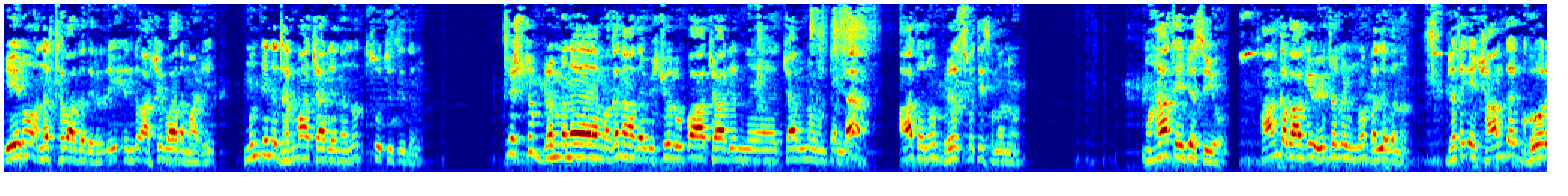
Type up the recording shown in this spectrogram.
ಏನೂ ಅನರ್ಥವಾಗದಿರಲಿ ಎಂದು ಆಶೀರ್ವಾದ ಮಾಡಿ ಮುಂದಿನ ಧರ್ಮಾಚಾರ್ಯನನ್ನು ಸೂಚಿಸಿದನು. ಶ್ರೇಷ್ಠ ಬ್ರಹ್ಮನ ಮಗನಾದ ವಿಶ್ವರೂಪಾಚಾರ್ಯನ, ಚಾರ್ಯನು ಉಂಟಲ್ಲ, ಆತನು ಬೃಹಸ್ಪತಿ ಸಮನು. ಮಹಾ ತೇಜಸ್ವಿಯು ಸಾಂಗವಾಗಿ ಯುದ್ಧಗಳನ್ನು ಬಲ್ಲವನು. ಜೊತೆಗೆ ಶಾಂತ ಘೋರ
